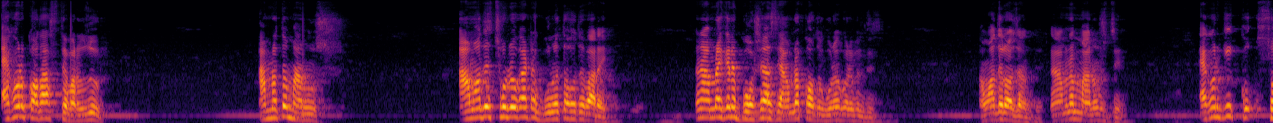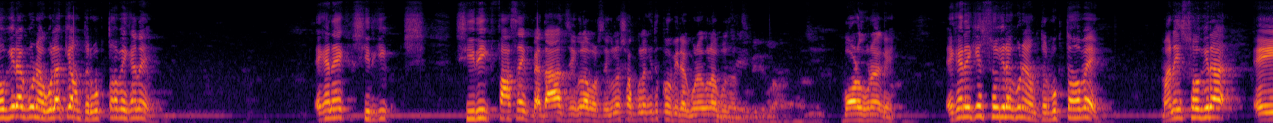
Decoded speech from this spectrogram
এখন কথা আসতে পারে, হুজুর। আমরা তো মানুষ। আমাদের ছোটখাটো গুণা তো হতে পারে। কারণ আমরা এখানে বসে আছি আমরা কত গুণা করে ফেলতেছি? আমাদের অজান্তে কারণ আমরা মানুষ যে। এখন কি সগিরা গুণাগুলা কি অন্তর্ভুক্ত হবে এখানে? এখানে সিরকি শিরিক ফাসেক বেদা যেগুলো বলছে এগুলো সবগুলো কিন্তু কবিরা গুণাগুলো বোঝাচ্ছে। বড় গুণাকে এখানে কি সগিরা গুণে অন্তর্ভুক্ত হবে? মানে সগিরা এই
